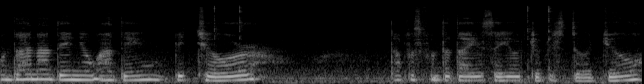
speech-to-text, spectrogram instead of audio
Puntahan natin yung ating picture. Tapos punta tayo sa YouTube Studio.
